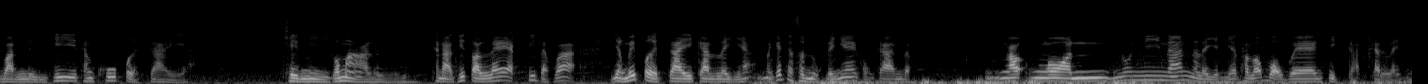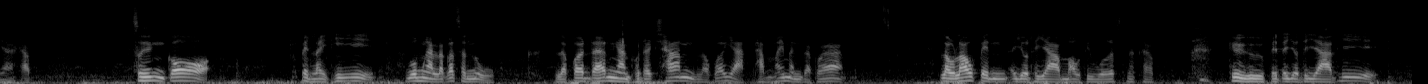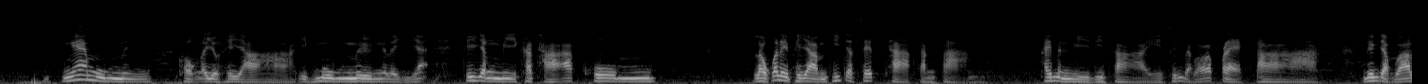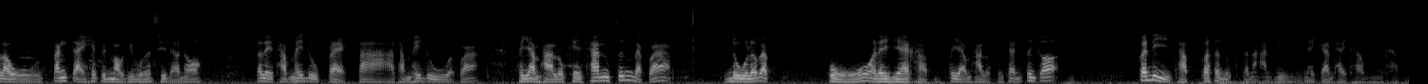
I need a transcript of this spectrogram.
วันหนึ่งที่ทั้งคู่เปิดใจอะเคมีก็มาเลย ขณะที่ตอนแรกที่แบบว่ายังไม่เปิดใจกันอะไรเงี้ย มันก็จะสนุกในแง่ของการแบบ งางอนนู่นนี่นั่นอะไรอย่างเงี้ยทะเลาะเบาะแวงจิกกัดกันอะไรเงี้ยครับ ซึ่งก็เป็นอะไรที่ร่วมงานแล้วก็สนุก แล้วก็ด้านงานโปรดักชันเราก็อยากทำให้มันแบบว่า เราเล่าเป็นอโยธยามัลติเวิร์สนะครับ คือเป็นอโยธยาที่แง่มุมหนึ่งของอโยธยา อีกมุมหนึ่งอะไรอย่างเงี้ยที่ยังมีคาถาอาคม เราก็เลยพยายามที่จะเซตฉากต่างๆ ให้มันมีดีไซน์ ซึ่งแบบว่าแปลกตา เนื่องจากว่าเราตั้งใจให้เป็นมัลติเวิร์สอยู่แล้วเนาะก็เลยทำให้ดูแปลกตาทำให้ดูแบบว่า พยายามหาโลเคชันซึ่งแบบว่าดูแล้วแบบโหอะไรอย่างเงี้ยครับ พยายามหาโลเคชันซึ่งก็ก็ดีครับก็สนุกสนานดีในการถ่ายทำครับ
